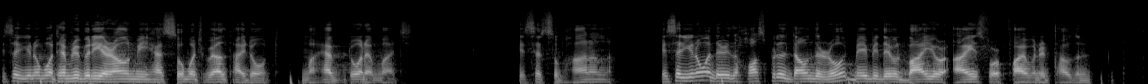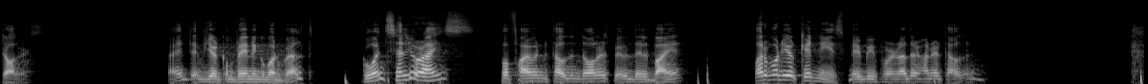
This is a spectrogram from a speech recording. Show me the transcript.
He said, you know what, everybody around me has so much wealth, I don't. I have, don't have much. He said, Subhanallah. He said, you know what, there is a hospital down the road, maybe they will buy your eyes for $500,000. Right? If you're complaining about wealth, go and sell your eyes for $500,000, maybe they'll buy it. What about your kidneys? Maybe for another 100,000?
